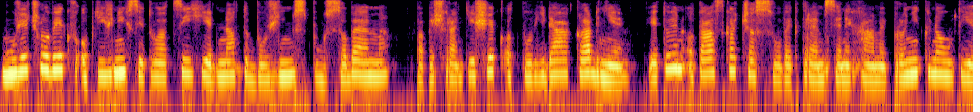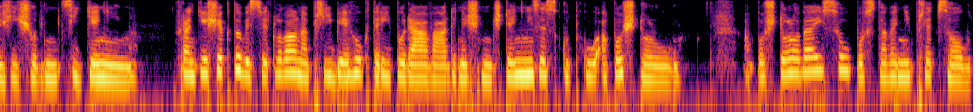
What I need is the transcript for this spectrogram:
Může člověk v obtížných situacích jednat božím způsobem? Papež František odpovídá kladně. Je to jen otázka času, ve kterém se necháme proniknout Ježíšovým cítěním. František to vysvětloval na příběhu, který podává dnešní čtení ze skutků apoštolů. Apoštolové jsou postaveni před soud.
